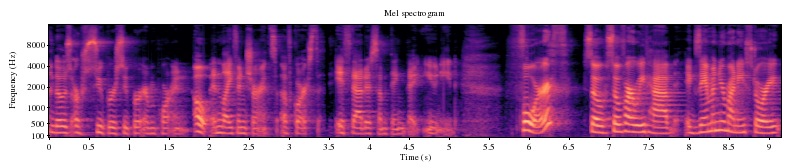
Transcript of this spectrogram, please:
those are super super important. Oh, and life insurance, of course, if that is something that you need. Fourth, so, so far we've had examine your money story,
